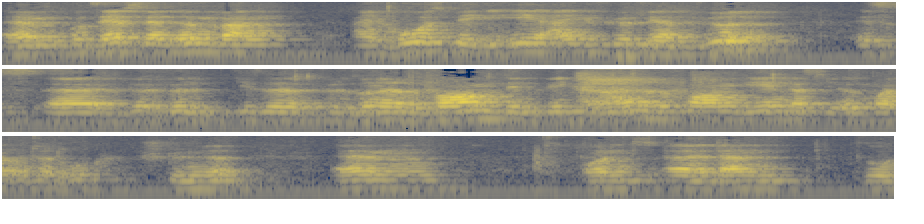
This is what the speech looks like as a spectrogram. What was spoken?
Ähm, und selbst wenn irgendwann ein hohes BGE eingeführt werden würde, es, äh, würde, diese, würde so eine Reform den Weg in eine Reform gehen, dass sie irgendwann unter Druck stünde. Ähm, und äh, dann so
